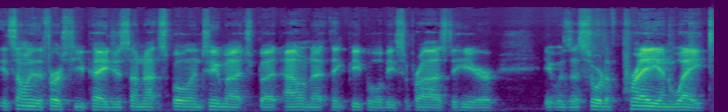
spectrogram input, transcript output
it's only the first few pages, so I'm not spoiling too much, but I don't know, think people will be surprised to hear it was a sort of pray and wait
